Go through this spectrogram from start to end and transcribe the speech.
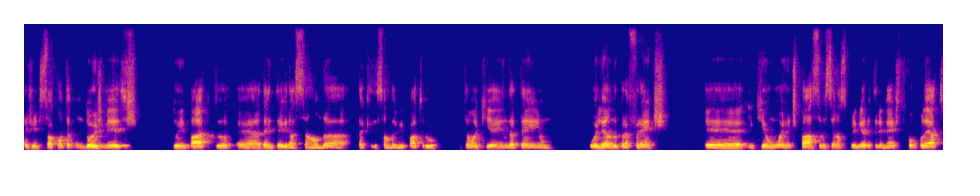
A gente só conta com dois meses do impacto é, da integração da, da, aquisição da M4U. Então, aqui ainda tem um, olhando para frente, é, em Q1 a gente passa, vai ser nosso primeiro trimestre completo,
